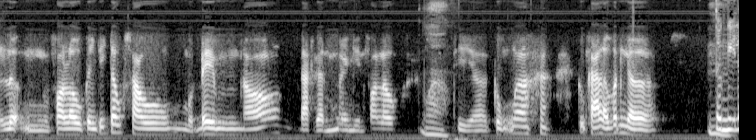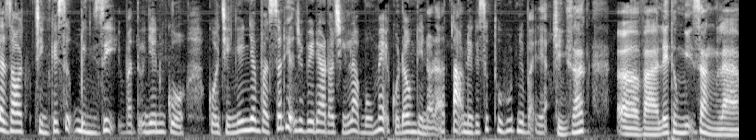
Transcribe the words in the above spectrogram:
lượng follow kênh TikTok sau một đêm nó đạt gần 10.000 follow Wow. thì ờ, cũng ờ, cũng khá là bất ngờ. Ừ. Tôi nghĩ là do chính cái sự bình dị và tự nhiên của của chính những nhân vật xuất hiện trong video đó chính là bố mẹ của Đông thì nó đã tạo nên cái sức thu hút như vậy đấy ạ. Chính xác. Ờ, và Lê Thông nghĩ rằng là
